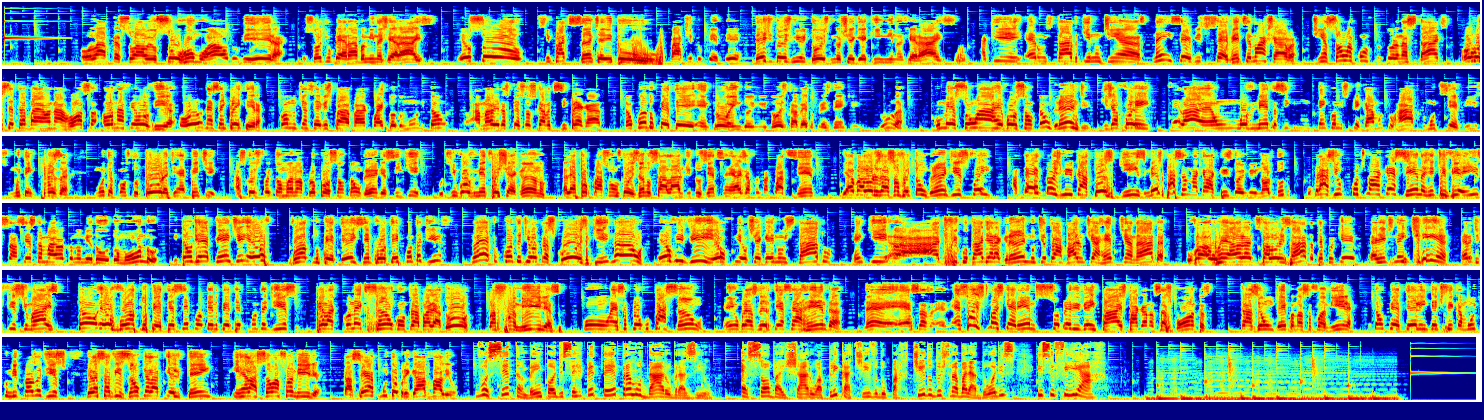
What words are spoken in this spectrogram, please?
Olá pessoal, eu sou Romualdo Vieira. Eu sou de Uberaba, Minas Gerais. Eu sou simpatizante aí do partido do PT desde 2002, quando eu cheguei aqui em Minas Gerais. Aqui era um estado que não tinha nem serviço servente, você não achava. Tinha só uma construtora na cidade, ou você trabalhava na roça, ou na ferrovia, ou nessa empreiteira. Como não tinha serviço para quase todo mundo, então a maioria das pessoas ficava desempregada. Então, quando o PT entrou em 2002, através do presidente Lula, começou uma revolução tão grande que já foi sei lá, é um movimento assim que não tem como explicar, muito rápido, muito serviço, muita empresa, muita construtora, de repente as coisas foi tomando uma proporção tão grande assim que o desenvolvimento foi chegando, dali a pouco passou uns dois anos, o salário de 200 reais já foi para 400, e a valorização foi tão grande, isso foi até 2014, 15, mesmo passando naquela crise de 2009 tudo, o Brasil continuava crescendo, a gente via isso, a sexta maior economia do, do mundo, então de repente eu voto no PT e sempre votei por conta disso. Não é por conta de outras coisas que. Não, eu vivi, eu, eu cheguei num estado em que a, a dificuldade era grande, não tinha trabalho, não tinha renda, não tinha nada. O, o real era desvalorizado, até porque a gente nem tinha, era difícil demais. Então eu voto no PT, sempre votei no PT por conta disso, pela conexão com o trabalhador, com as famílias, com essa preocupação em o brasileiro ter essa renda, né? Essa, é só isso que nós queremos, sobreviver em paz, pagar nossas contas, trazer um bem para nossa família. Então o PT ele identifica muito comigo por causa disso, pela essa visão que ela, ele tem em relação à família. Tá certo? Muito obrigado, valeu. Você também pode ser PT para mudar o Brasil. É só baixar o aplicativo do Partido dos Trabalhadores e se filiar.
